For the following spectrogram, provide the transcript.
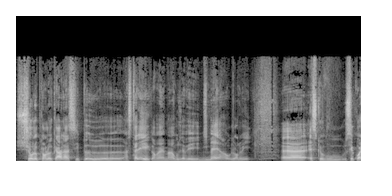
sur le plan local assez peu euh, installé quand même. hein. Vous avez 10 maires aujourd'hui. Euh, Est-ce que vous, c'est quoi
